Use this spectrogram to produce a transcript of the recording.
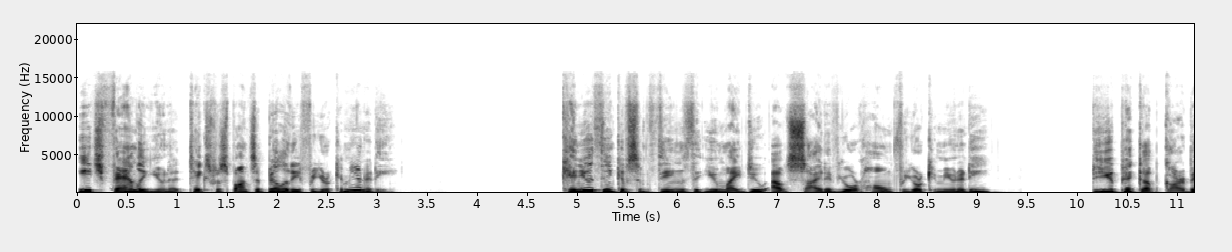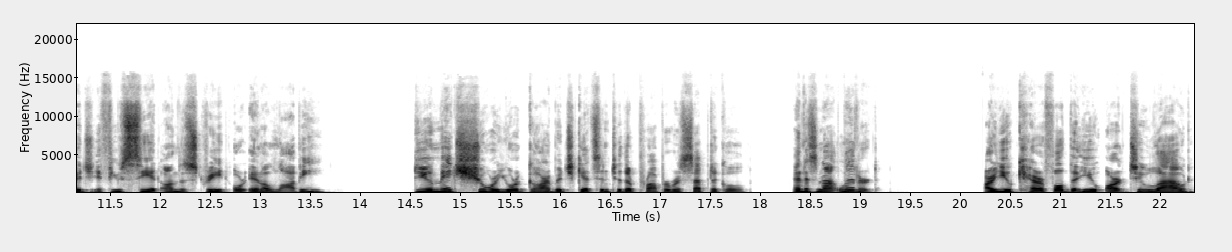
Each family unit takes responsibility for your community. Can you think of some things that you might do outside of your home for your community? Do you pick up garbage if you see it on the street or in a lobby? Do you make sure your garbage gets into the proper receptacle and is not littered? Are you careful that you aren't too loud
